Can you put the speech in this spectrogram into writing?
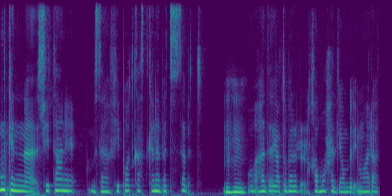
ممكن شيء تاني مثلا في بودكاست كنبة السبت. وهذا يعتبر رقم واحد اليوم بالإمارات.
